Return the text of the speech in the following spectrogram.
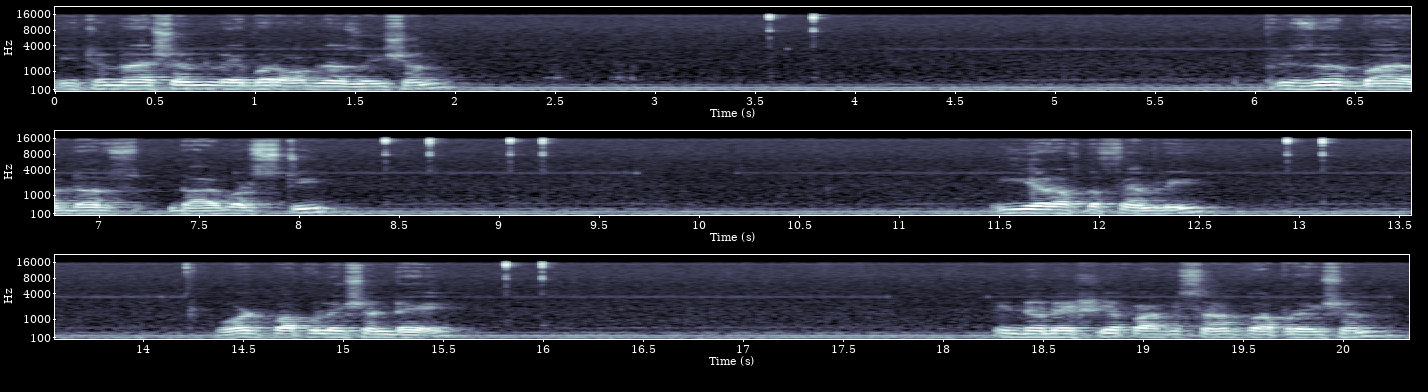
International Labour Organization. Preserve biodiversity year of the family. World population day. Indonesia Pakistan cooperation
